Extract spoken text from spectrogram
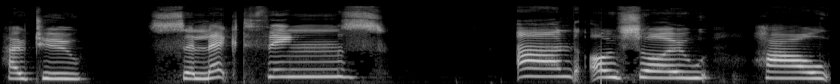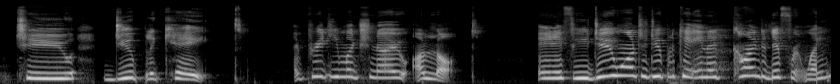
how to select things, and also how to duplicate. I pretty much know a lot. And if you do want to duplicate in a kind of different way,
